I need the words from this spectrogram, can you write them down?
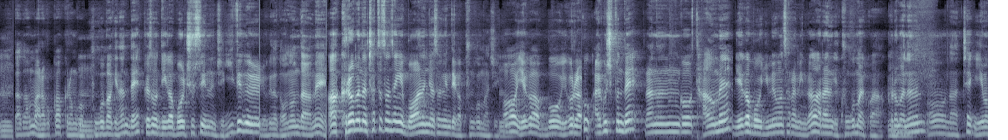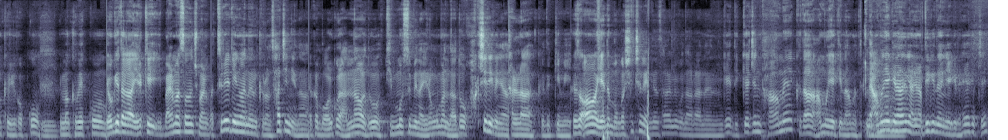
음. 나도 한번 알아볼까 그런 거 음. 궁금하긴 한데 그래서 네가 뭘 줄 수 있는지 이득을 여기다 넣어놓은 다음에 아 그럼 그러면은 차트 선생이 뭐 하는 녀석인데가 궁금하지. 음. 어 얘가 뭐 이거를 꼭 알고 싶은데 라는 거 다음에 얘가 뭐 유명한 사람인가 라는 게 궁금할 거야. 그러면은 어 나 책 이만큼 읽었고 음. 이만큼 했고 여기다가 이렇게 말만 써놓지 말고 트레이딩하는 그런 사진이나 약간 뭐 얼굴 안 나와도 뒷모습이나 이런 것만 나도 확실히 그냥 달라 그 느낌이. 그래서 어 얘는 뭔가 실체가 있는 사람이구나라는 게 느껴진 다음에 그다음 아무 얘기나 하면 돼. 근데 아무 얘기나 하는 게 아니라 이득이 되는 얘기를 해야겠지.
